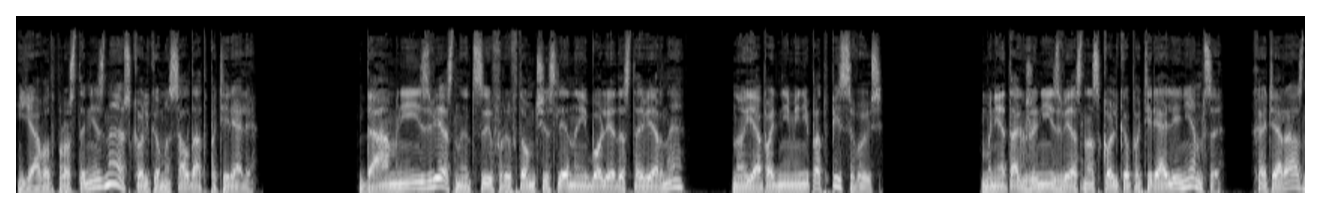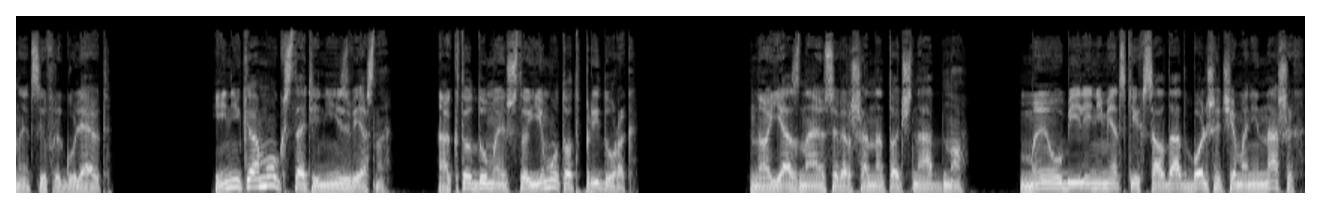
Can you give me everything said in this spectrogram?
Я вот просто не знаю, сколько мы солдат потеряли. Да, мне известны цифры, в том числе наиболее достоверные, но я под ними не подписываюсь. Мне также неизвестно, сколько потеряли немцы, хотя разные цифры гуляют. И никому, кстати, неизвестно. А кто думает, что ему тот придурок? Но я знаю совершенно точно одно. Мы убили немецких солдат больше, чем они наших,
